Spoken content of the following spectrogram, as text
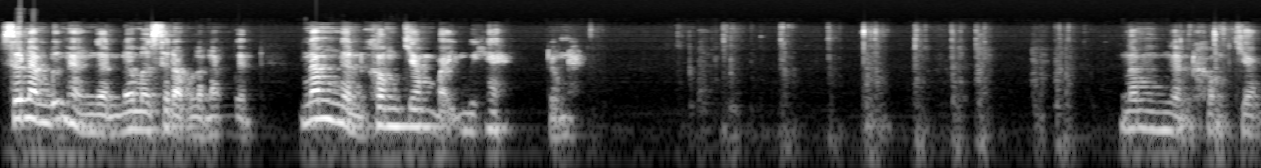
Số 5 đứng hàng nghìn nên mình sẽ đọc là 5000 5072 đúng này 5072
